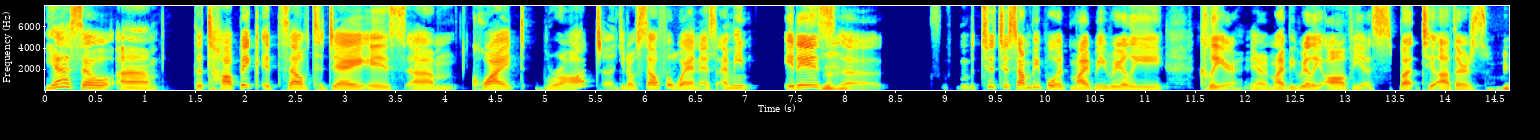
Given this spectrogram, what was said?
Yeah. So um, the topic itself today is um, quite broad. You know, self awareness. I mean, it is, mm-hmm. uh, to to some people it might be really clear you know it might be really obvious but to others mm-hmm.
